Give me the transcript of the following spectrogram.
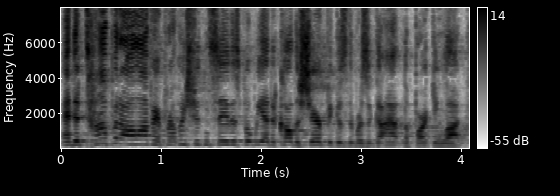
And to top it all off, I probably shouldn't say this, but we had to call the sheriff because there was a guy out in the parking lot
